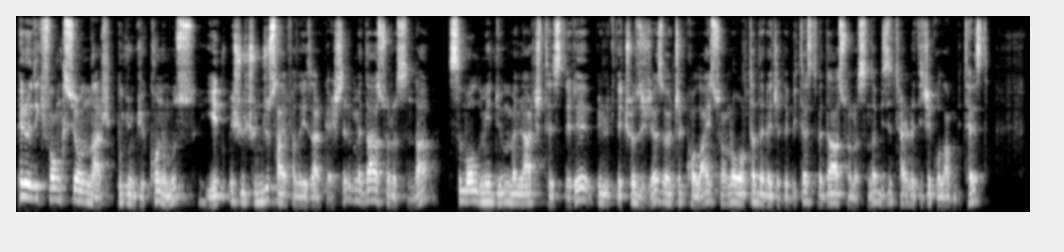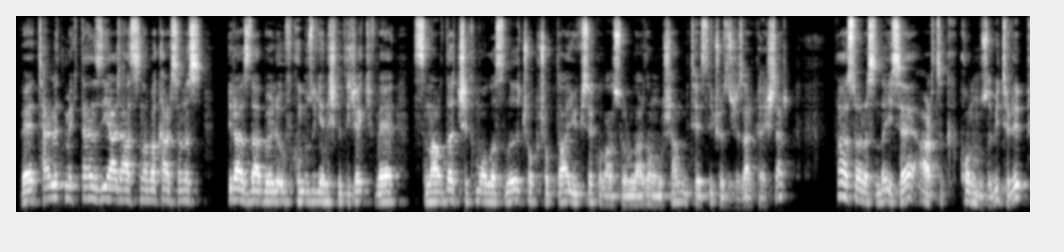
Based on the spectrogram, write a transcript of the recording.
Periyodik fonksiyonlar bugünkü konumuz 73. sayfadayız arkadaşlarım ve daha sonrasında small, medium ve large testleri birlikte çözeceğiz. Önce kolay sonra orta derecede bir test ve daha sonrasında bizi terletecek olan bir test. Ve terletmekten ziyade aslına bakarsanız biraz daha böyle ufkumuzu genişletecek ve sınavda çıkma olasılığı çok çok daha yüksek olan sorulardan oluşan bir testi çözeceğiz arkadaşlar. Daha sonrasında ise artık konumuzu bitirip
